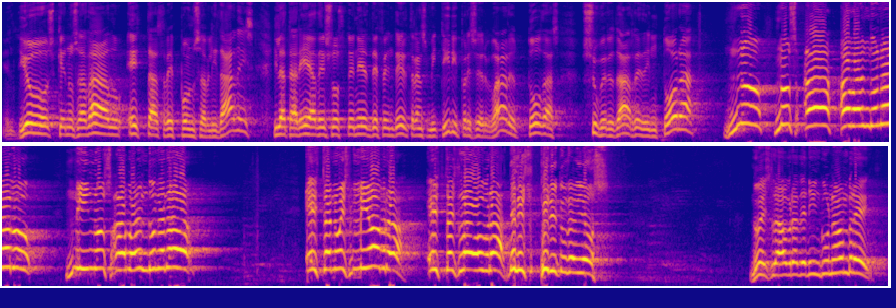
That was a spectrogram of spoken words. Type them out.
El Dios que nos ha dado estas responsabilidades y la tarea de sostener, defender, transmitir y preservar todas su verdad redentora, no nos ha abandonado ni nos abandonará. Esta no es mi obra, esta es la obra del Espíritu de Dios. No es la obra de ningún hombre,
